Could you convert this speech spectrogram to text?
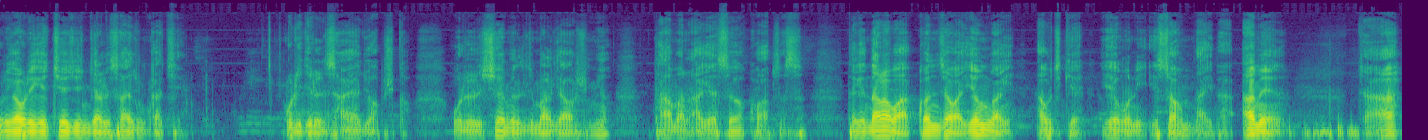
우리가 우리에게 죄진 자를 사하여 준 같이 우리 죄를 사하여 주옵시고 우리를 시험에 들지 말게 하옵시며 다만 악에서 구합소서. 되게 나라와 권세와 영광이 아버지께 영원히 있사옵나이다. 아멘. 자,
